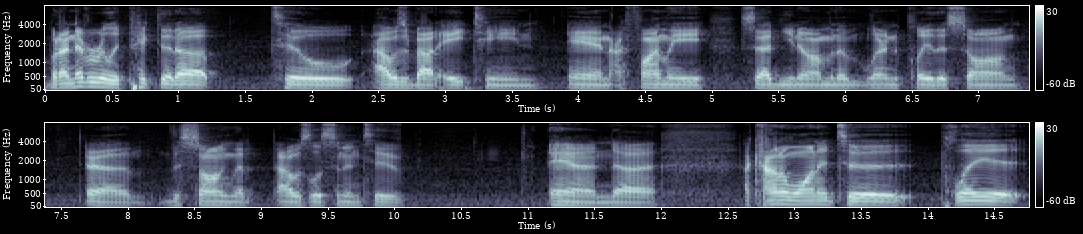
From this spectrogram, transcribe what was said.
but I never really picked it up till I was about 18 and I finally said, you know, I'm going to learn to play this song uh, the song that I was listening to and uh, I kind of wanted to play it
